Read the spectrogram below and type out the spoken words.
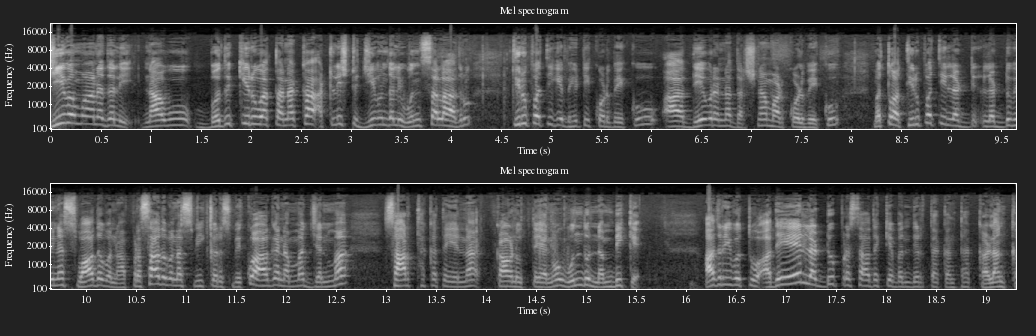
ಜೀವಮಾನದಲ್ಲಿ ನಾವು ಬದುಕಿರುವ ತನಕ ಅಟ್ಲೀಸ್ಟ್ ಜೀವನದಲ್ಲಿ ಒಂದ್ಸಲ ಆದರೂ ತಿರುಪತಿಗೆ ಭೇಟಿ ಕೊಡಬೇಕು, ಆ ದೇವರನ್ನು ದರ್ಶನ ಮಾಡಿಕೊಳ್ಬೇಕು, ಮತ್ತು ಆ ತಿರುಪತಿ ಲಡ್ಡು, ಲಡ್ಡುವಿನ ಸ್ವಾದವನ್ನು, ಪ್ರಸಾದವನ್ನು ಸ್ವೀಕರಿಸಬೇಕು. ಆಗ ನಮ್ಮ ಜನ್ಮ ಸಾರ್ಥಕತೆಯನ್ನು ಕಾಣುತ್ತೆ ಅನ್ನೋ ಒಂದು ನಂಬಿಕೆ. ಆದರೆ ಇವತ್ತು ಅದೇ ಲಡ್ಡು ಪ್ರಸಾದಕ್ಕೆ ಬಂದಿರತಕ್ಕಂಥ ಕಳಂಕ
